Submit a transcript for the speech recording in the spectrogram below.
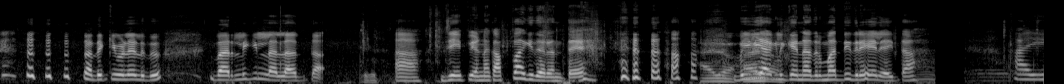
ಅದಕ್ಕೆ ಇವಳು ಹೇಳುದು ಬರ್ಲಿಕ್ಕಿಲ್ಲಲ್ಲ ಅಂತ. ಆ ಜೆ ಪಿ ಅಣ್ಣ ಕಪ್ಪಾಗಿದ್ದಾರಂತೆ. ಬಿಳಿ ಆಗ್ಲಿಕ್ಕೆ ಏನಾದ್ರು ಮದ್ದಿದ್ರೆ ಹೇಳಿ ಆಯ್ತಾ? Hi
